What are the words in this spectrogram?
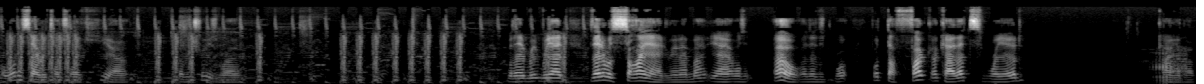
Want to say we touched like here, where the trees were. But then we, we had, then it was cyan, remember? Yeah, it wasn't. Oh, and then what? What the fuck? Okay, that's weird. Okay, I give up.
